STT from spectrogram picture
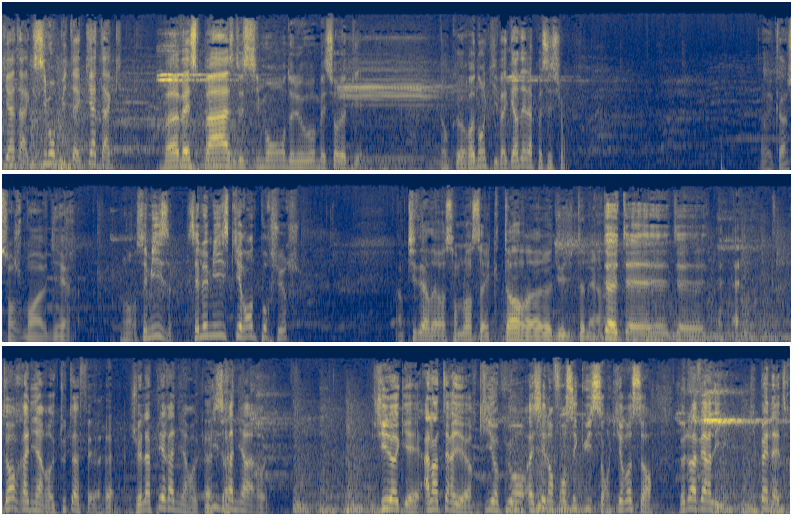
qui attaque. Simon Pitek qui attaque. Mauvaise passe de Simon de nouveau mais sur le pied. Donc Renan qui va garder la possession. Avec un changement à venir. Bon, c'est mise. C'est le mise qui rentre pour Church. Un petit air de ressemblance avec Thor, euh, le dieu du tonnerre. De, de, de- Thor Ragnarok, tout à fait. Je vais l'appeler Ragnarok. Mise Ragnarok. Gilles Hoguet à l'intérieur qui a pu en- essayer d'enfoncer Cuisson, qui ressort. Benoît Verly qui pénètre.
